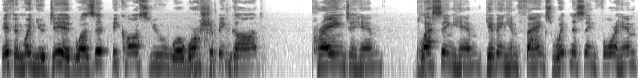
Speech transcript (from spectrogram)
If and when you did, was it because you were worshiping God, praying to Him, blessing Him, giving Him thanks, witnessing for Him,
